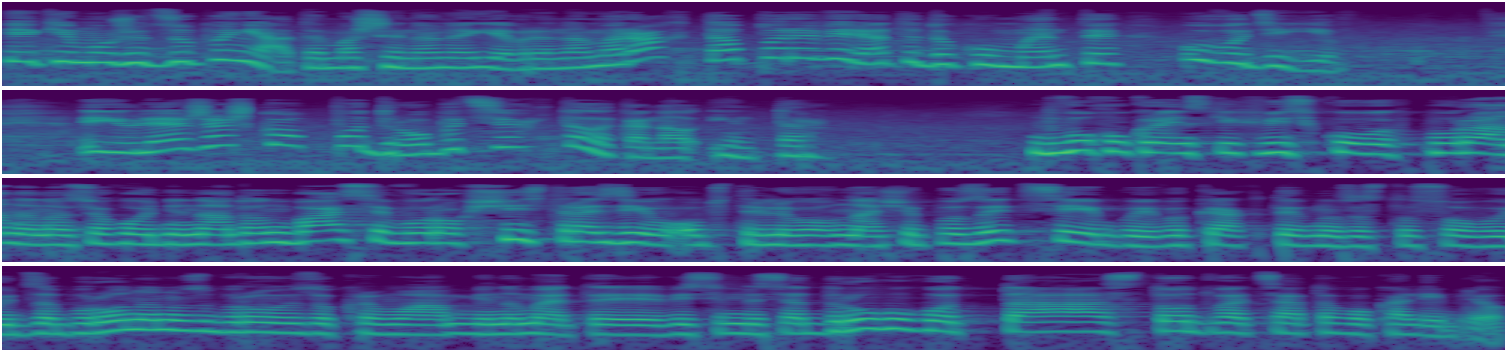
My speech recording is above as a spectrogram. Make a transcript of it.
які можуть зупиняти машини на єврономерах та перевіряти документи у водіїв. Юлія Жешко, подробиці, телеканал Інтер. Двох українських військових поранено сьогодні на Донбасі. Ворог шість разів обстрілював наші позиції. Бойовики активно застосовують заборонену зброю, зокрема міномети 82-го та 120-го калібрів.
